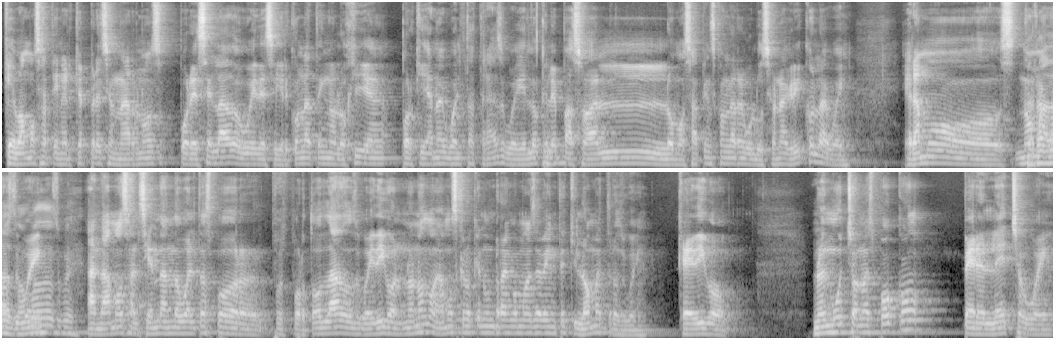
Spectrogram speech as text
Que vamos a tener que presionarnos por ese lado, güey, de seguir con la tecnología, porque ya no hay vuelta atrás, güey. Es lo que le pasó al Homo sapiens con la revolución agrícola, güey. Éramos nómadas, güey. Andamos al 100 dando vueltas por, pues, por todos lados, güey. Digo, no nos movemos creo que en un rango más de 20 kilómetros, güey. Que digo, no es mucho, no es poco, pero el hecho, güey,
